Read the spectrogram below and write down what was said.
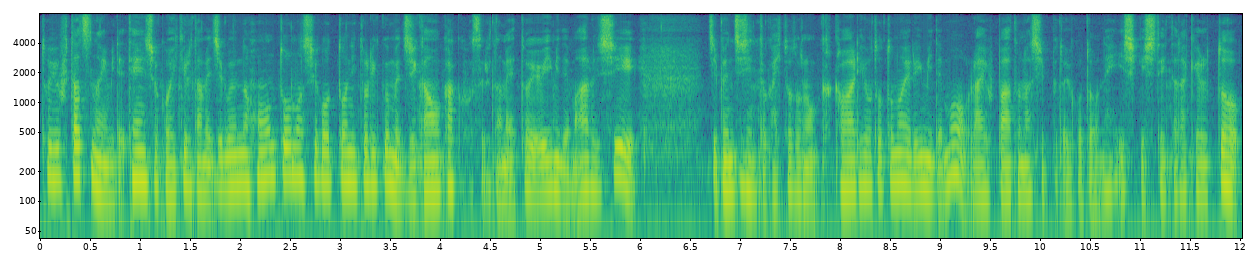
という2つの意味で転職を生きるため自分の本当の仕事に取り組む時間を確保するためという意味でもあるし自分自身とか人との関わりを整える意味でもライフパートナーシップということをね意識していただけると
